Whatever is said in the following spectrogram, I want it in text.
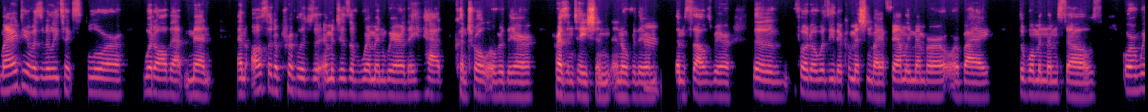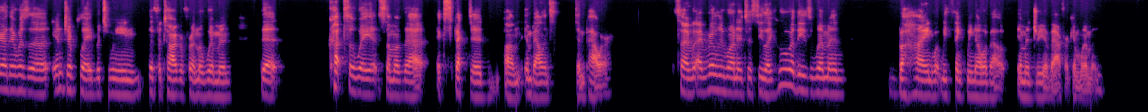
my idea was really to explore what all that meant and also to privilege the images of women where they had control over their presentation and over their mm. Themselves where the photo was either commissioned by a family member or by the woman themselves or where there was a interplay between the photographer and the women that cuts away at some of that expected um, imbalance in power. So I, I really wanted to see like who are these women behind what we think we know about imagery of African women.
